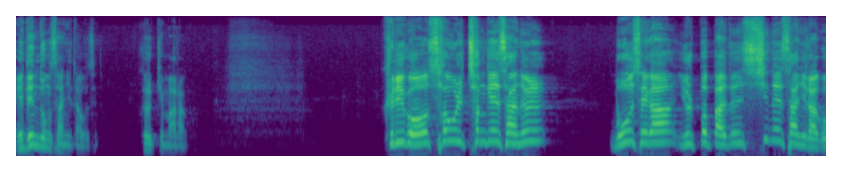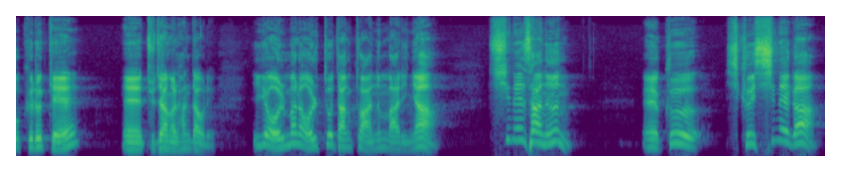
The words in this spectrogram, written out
에덴 동산이다 그렇게 말하고. 그리고 서울 청계산을 모세가 율법 받은 신의 산이라고 그렇게 예, 주장을 한다 그래요. 이게 얼마나 얼토당토 않은 말이냐? 신의 산은 예, 그그 시내가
